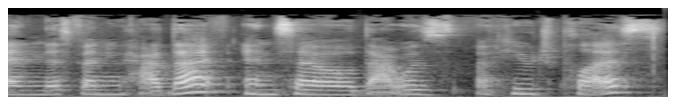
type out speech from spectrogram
and this venue had that, and so that was a huge plus.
